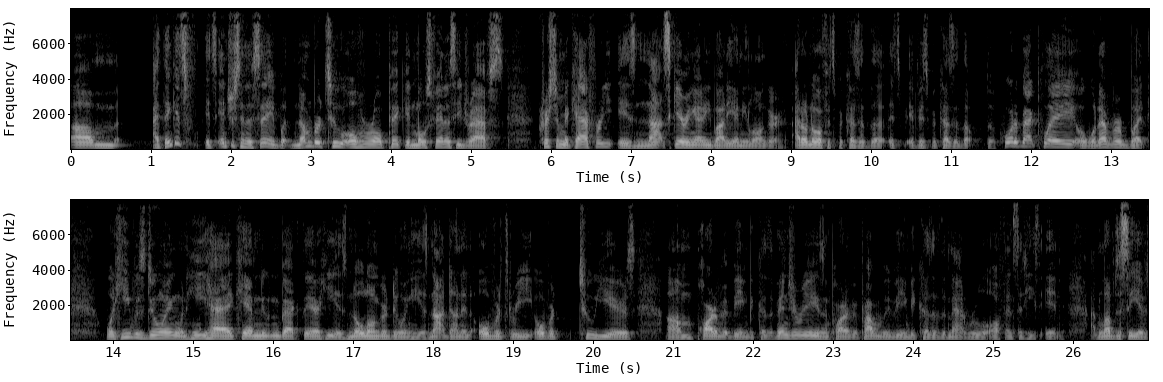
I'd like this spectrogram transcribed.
um, I think it's it's interesting to say, but number two overall pick in most fantasy drafts, Christian McCaffrey is not scaring anybody any longer. I don't know if it's because of the it's, if it's because of the, the quarterback play or whatever, but what he was doing when he had Cam Newton back there, he is no longer doing. He has not done in over three over two years. Um, part of it being because of injuries, and part of it probably being because of the Matt Rhule offense that he's in. I'd love to see if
